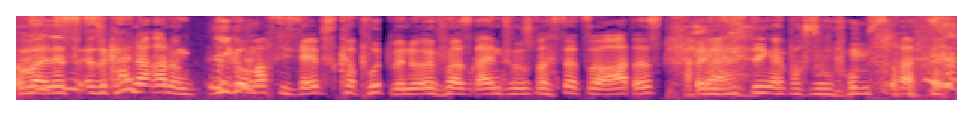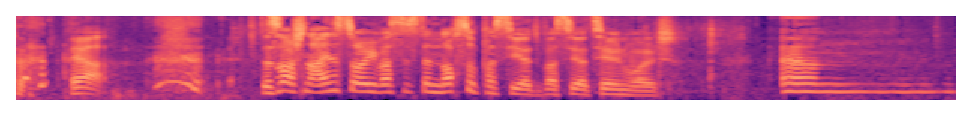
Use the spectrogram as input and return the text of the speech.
Weil es, also keine Ahnung, Igor macht sich selbst kaputt, wenn du irgendwas reintust, was da zu hart ist, weil geil. dieses Ding einfach so wumms hat. Ja. Das war schon eine Story. Was ist denn noch so passiert, was ihr erzählen wollt? ähm,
